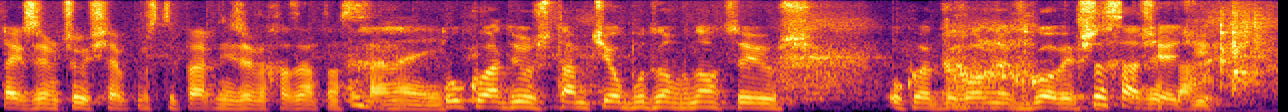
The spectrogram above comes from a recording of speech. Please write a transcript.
Tak, żebym czuł się po prostu pewnie, że wychodzę na tą scenę i Układ już tam cię obudzą w nocy, już układ dowolny w głowie, wszystko zasadzie siedzi. tak.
